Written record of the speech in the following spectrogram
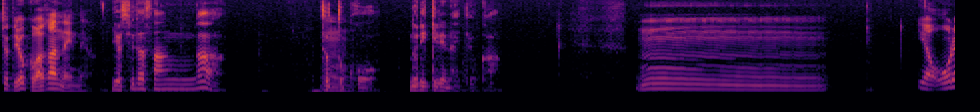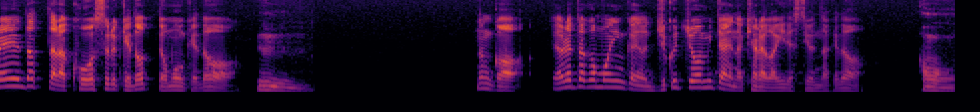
ちょっとよくわかんないんだよ。吉田さんがちょっとこう乗り切れないというか。うーん。いや俺だったらこうするけどって思うけどうん。なんかやれたかも委員会の塾長みたいなキャラがいいですって言うんだけど。おお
